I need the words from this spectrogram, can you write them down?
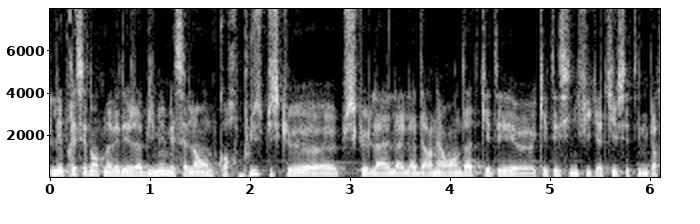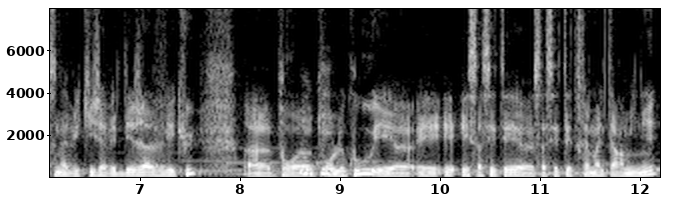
les précédentes m'avaient déjà abîmé, mais celle-là encore plus puisque euh, puisque la, la, la dernière en date qui était euh, qui était significative, c'était une personne avec qui j'avais déjà vécu euh, pour pour le coup et et, et- et ça s'était ça s'était très mal terminé.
